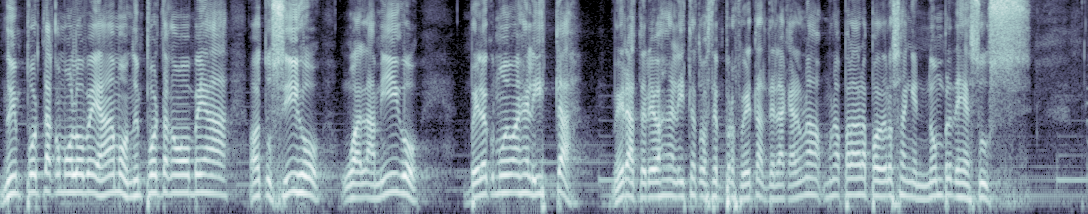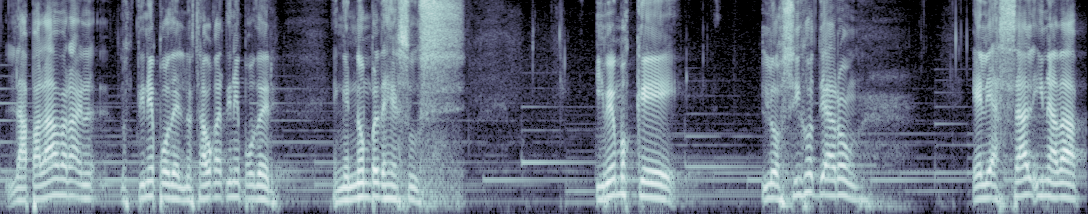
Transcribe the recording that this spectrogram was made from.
No importa cómo lo veamos, no importa cómo veas a, tus hijos o al amigo, velo como evangelista. Mira, tú eres evangelista, tú eres profeta, de la que una, una palabra poderosa en el nombre de Jesús. La palabra tiene poder, nuestra boca tiene poder en el nombre de Jesús. Y vemos que los hijos de Aarón, Eleazar y Nadab,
